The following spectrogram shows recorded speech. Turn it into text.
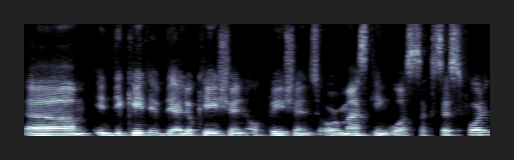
um, indicate if the allocation of patients or masking was successful,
